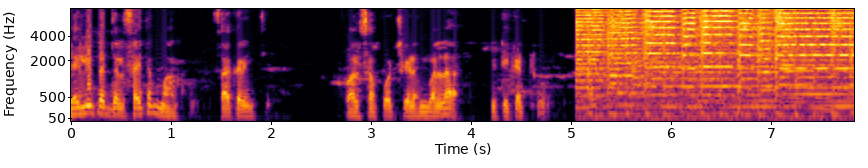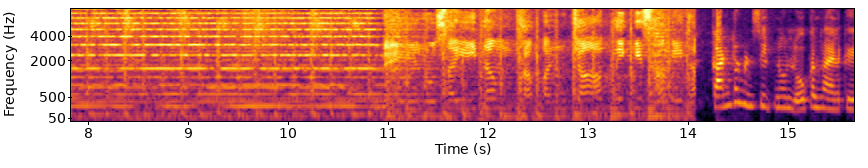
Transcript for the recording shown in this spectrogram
ఢిల్లీ పెద్దలు సైతం మాకు సహకరించి వాళ్ళు సపోర్ట్ చేయడం వల్ల ఈ టికెట్లు కంటోన్మెంట్ సీట్ను లోకల్ నాయకులకే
